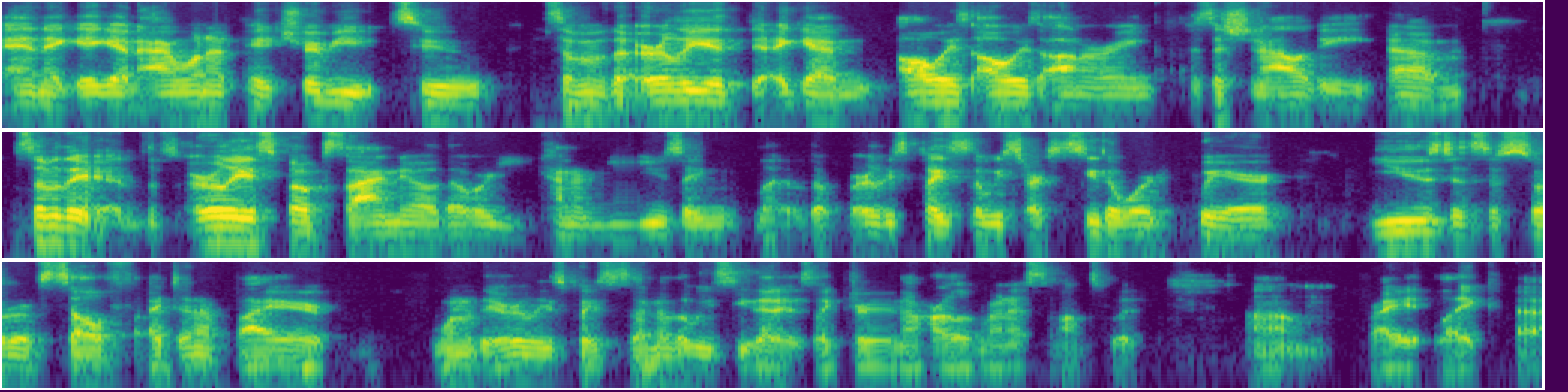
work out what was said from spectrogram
and again i want to pay tribute to some of the early again always always honoring positionality um, some of the, earliest folks that i know that were kind of using the earliest places that we start to see the word queer used as a sort of self-identifier one of the earliest places I know that we see that is like during the Harlem Renaissance with, um, right, like uh,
